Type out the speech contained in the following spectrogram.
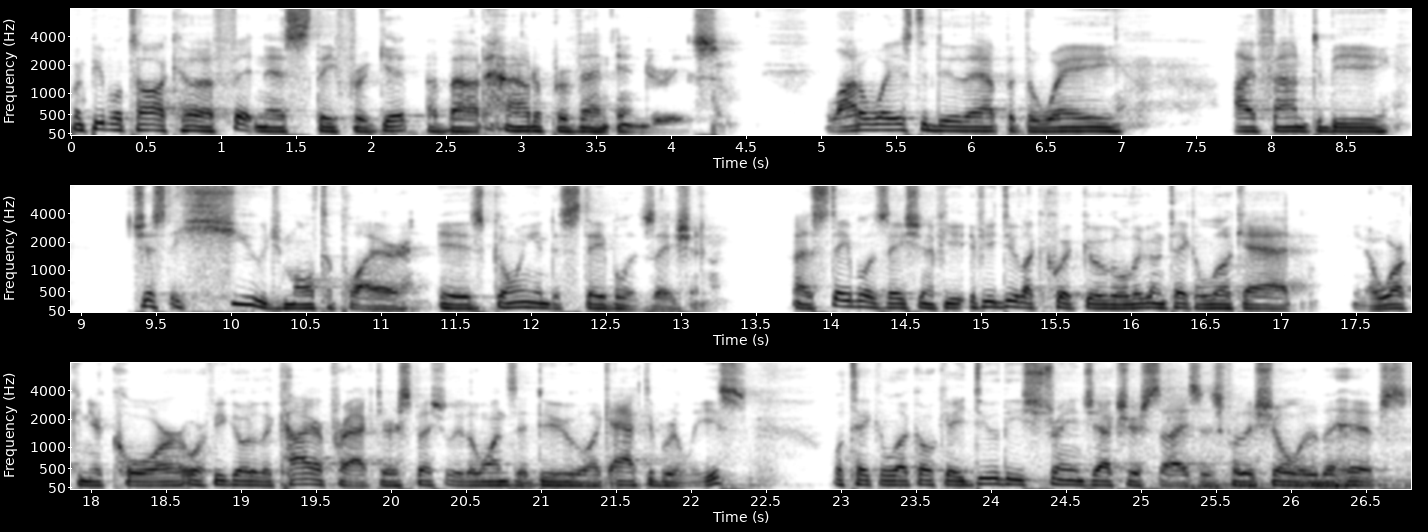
when people talk uh, fitness, they forget about how to prevent injuries. A lot of ways to do that, but the way I've found to be just a huge multiplier is going into stabilization. Uh, stabilization, if you if you do like a quick Google, they're going to take a look at you know working your core, or if you go to the chiropractor, especially the ones that do like active release, we'll take a look. Okay, do these strange exercises for the shoulder, the hips.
